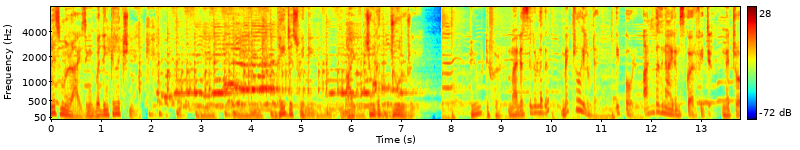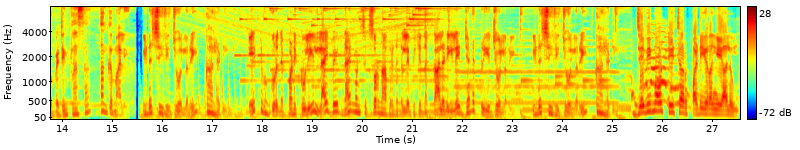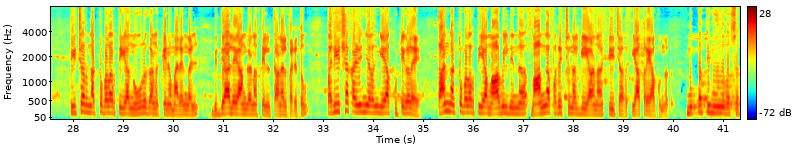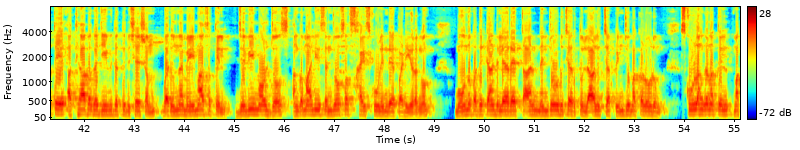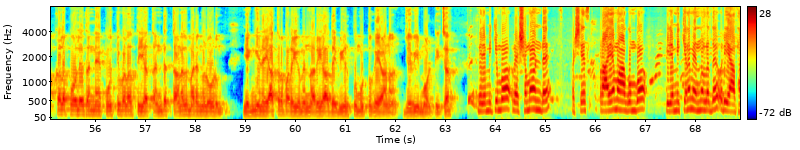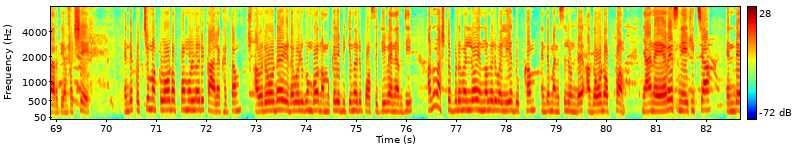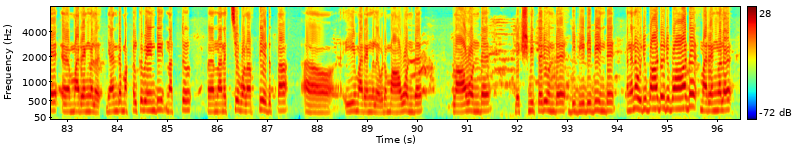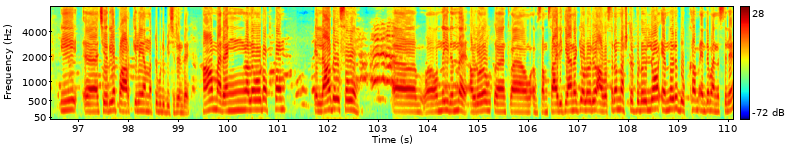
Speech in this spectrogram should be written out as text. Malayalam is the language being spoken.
Mesmerizing wedding collection Tejaswini by Chungath jewellery beautiful മനസ്സിലുള്ളത് മെട്രോയിലുണ്ട്. ഇപ്പോൾ അൻപതിനായിരം സ്ക്വയർ ഫീറ്റിൽ metro wedding plaza Angamaly. Edassery jewellery Kalady. ഏറ്റവും കുറഞ്ഞ പണിക്കൂലിയിൽ light weight nine one six സ്വർണാഭരണങ്ങൾ ലഭിക്കുന്ന കാലടിയിലെ ജനപ്രിയ jewellery. Edassery jewellery Kalady. Jevimol teacher പടിയിറങ്ങിയാലും teacher നട്ടുവളർത്തിയ നൂറുകണക്കിന് മരങ്ങൾ വിദ്യാലയാങ്കണത്തിൽ തണൽ പരത്തും. പരീക്ഷ കഴിഞ്ഞിറങ്ങിയ കുട്ടികളെ താൻ നട്ടുവളർത്തിയ മാവിൽ നിന്ന് മാങ്ങ പറിച്ചു നൽകിയാണ് ടീച്ചർ യാത്രയാക്കുന്നത്. മുപ്പത്തിമൂന്ന് വർഷത്തെ അധ്യാപക ജീവിതത്തിനു ശേഷം വരുന്ന മെയ് മാസത്തിൽ ജെവിമോൾ ജോസ് അങ്കമാലി സെന്റ് ജോസഫ്സ് ഹൈസ്കൂളിന്റെ പടിയിറങ്ങും. മൂന്ന് പതിറ്റാണ്ടിലേറെ താൻ നെഞ്ചോട് ചേർത്തു ലാളിച്ച പിഞ്ചുമക്കളോടും സ്കൂൾ അങ്കണത്തിൽ മക്കളെപ്പോലെ തന്നെ പോറ്റി വളർത്തിയ തന്റെ തണൽ മരങ്ങളോടും എങ്ങനെ യാത്ര പറയുമെന്നറിയാതെ വീർപ്പുമുട്ടുകയാണ് ജെവിമോൾ ടീച്ചർ. വിരമിക്കുമ്പോൾ വിഷമമുണ്ട്. പക്ഷേ പ്രായമാകുമ്പോൾ വിരമിക്കണം എന്നുള്ളത് ഒരു യാഥാർത്ഥ്യം. പക്ഷേ എന്റെ കൊച്ചുമക്കളോടൊപ്പമുള്ള ഒരു കാലഘട്ടം. അവരോട് ഇടപഴകുമ്പോൾ നമുക്ക് ലഭിക്കുന്ന ഒരു പോസിറ്റീവ് എനർജി അത് നഷ്ടപ്പെടുമല്ലോ എന്നുള്ളൊരു വലിയ ദുഃഖം എന്റെ മനസ്സിലുണ്ട്. അതോടൊപ്പം ഞാൻ ഏറെ സ്നേഹിച്ച എന്റെ മരങ്ങൾ ഞാൻ എന്റെ മക്കൾക്ക് വേണ്ടി നട്ട് നനച്ച് വളർത്തിയെടുത്ത ഈ മരങ്ങൾ ഇവിടെ മാവുണ്ട് പ്ലാവുണ്ട് ലക്ഷ്മി തരുണ്ട് ഡിബി ഡിബി ഉണ്ട്. അങ്ങനെ ഒരുപാട് ഒരുപാട് മരങ്ങൾ ഈ ചെറിയ പാർക്കിൽ ഞാൻ നട്ടുപിടിപ്പിച്ചിട്ടുണ്ട് ആ മരങ്ങളോടൊപ്പം എല്ലാ ദിവസവും ഒന്ന് ഇരുന്ന് അവരോട് സംസാരിക്കാനൊക്കെ ഉള്ള ഒരു അവസരം നഷ്ടപ്പെടുമല്ലോ എന്നൊരു ദുഃഖം എന്റെ മനസ്സിൽ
